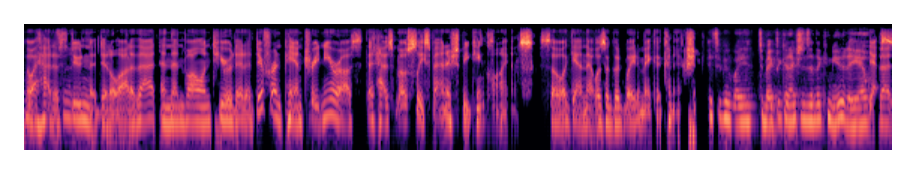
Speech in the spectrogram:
So I had a sense. student that did a lot of that and then volunteered at a different pantry near us that has mostly Spanish speaking clients. So again, that was a good way to make a connection. It's a good way to make the connections in the community. And Yes. that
